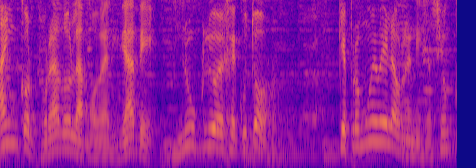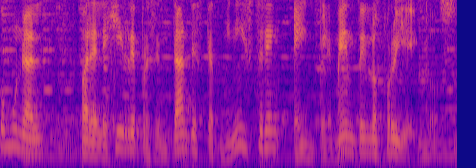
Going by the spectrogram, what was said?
ha incorporado la modalidad de núcleo ejecutor, que promueve la organización comunal para elegir representantes que administren e implementen los proyectos.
